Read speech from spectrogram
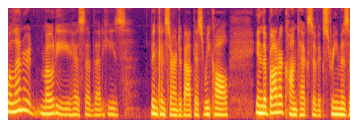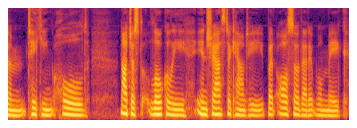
Well, Leonard Moty has said that he's been concerned about this recall in the broader context of extremism taking hold, not just locally in Shasta County, but also that it will make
